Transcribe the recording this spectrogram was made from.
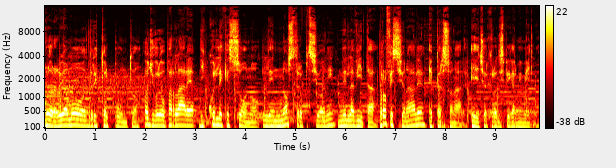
Allora, arriviamo dritto al punto. Oggi volevo parlare di quelle che sono le nostre opzioni nella vita professionale e personale e cercherò di spiegarmi meglio.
